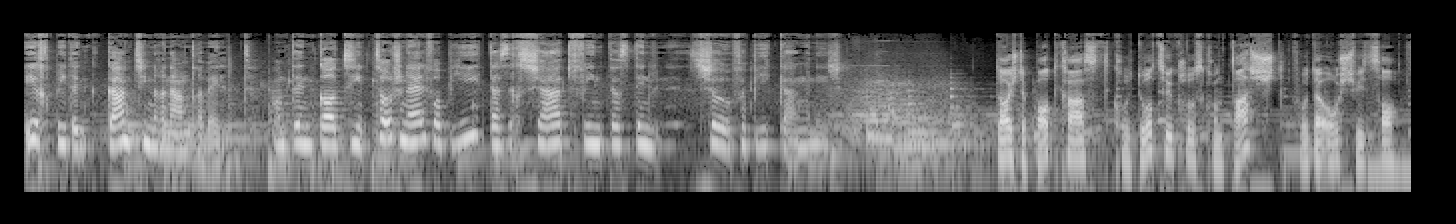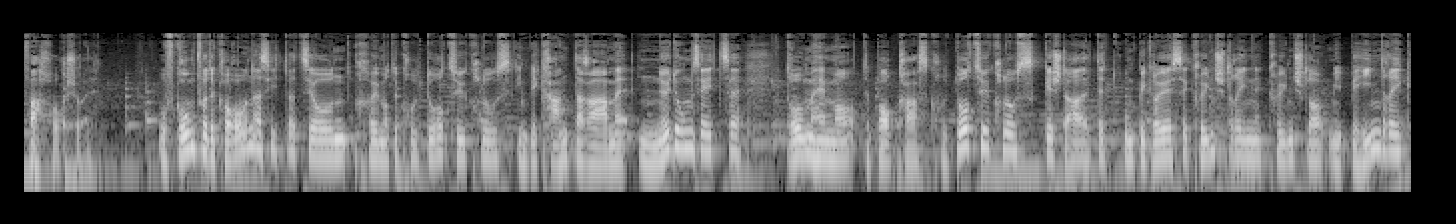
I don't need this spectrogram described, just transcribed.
Ich bin dann ganz in einer anderen Welt. Und dann geht sie so schnell vorbei, dass ich es schade finde, dass es schon vorbeigegangen ist. Da ist der Podcast Kulturzyklus Kontrast von der Ostschweizer Fachhochschule. Aufgrund der Corona-Situation können wir den Kulturzyklus im bekannten Rahmen nicht umsetzen. Darum haben wir den Podcast Kulturzyklus gestaltet und begrüßen Künstlerinnen und Künstler mit Behinderung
